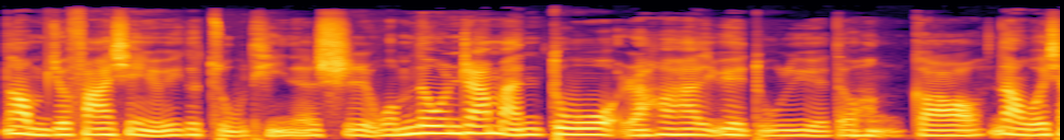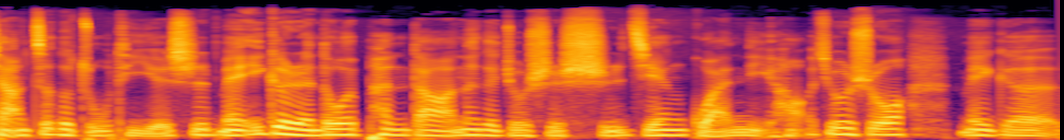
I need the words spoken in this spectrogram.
那我们就发现有一个主题呢，是我们的文章蛮多，然后它的阅读率也都很高。那我想这个主题也是每一个人都会碰到，那个就是时间管理哈，就是说每个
